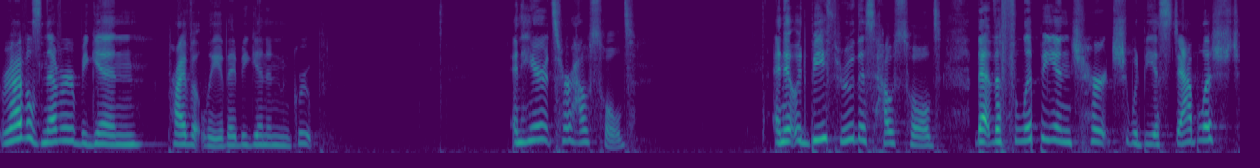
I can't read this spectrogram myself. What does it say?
revivals never begin privately, they begin in group. And here it's her household. And it would be through this household that the Philippian church would be established,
